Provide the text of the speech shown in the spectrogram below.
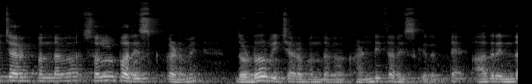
ವಿಚಾರಕ್ಕೆ ಬಂದಾಗ ಸ್ವಲ್ಪ ರಿಸ್ಕ್ ಕಡಿಮೆ, ದೊಡ್ಡವ್ರ ವಿಚಾರ ಬಂದಾಗ ಖಂಡಿತ ರಿಸ್ಕ್ ಇರುತ್ತೆ. ಆದ್ದರಿಂದ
